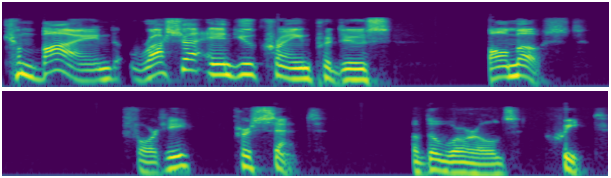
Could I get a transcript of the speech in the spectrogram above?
Combined, Russia and Ukraine produce almost 40% of the world's wheat.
